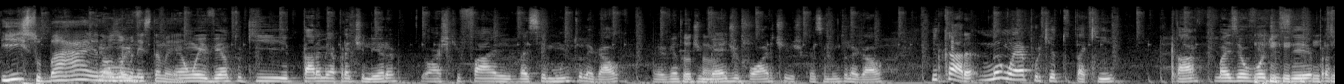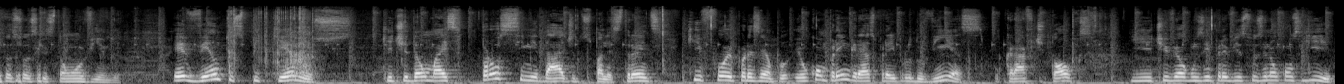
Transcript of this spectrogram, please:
Isso, bah, nós um vamos nesse também. É um evento que tá na minha prateleira. Eu acho que vai, vai ser muito legal. É um evento de Total. médio porte, acho que vai ser muito legal. E cara, não é porque tu tá aqui, tá? Mas eu vou dizer para as pessoas que estão ouvindo. Eventos pequenos que te dão mais proximidade dos palestrantes, que foi, por exemplo, eu comprei ingresso para ir pro do Vinhas, o Craft Talks, e tive alguns imprevistos e não consegui ir.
